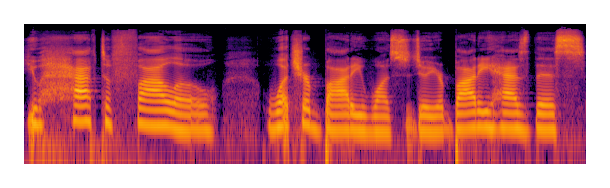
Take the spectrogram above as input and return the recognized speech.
You have to follow what your body wants to do. Your body has this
